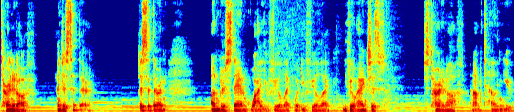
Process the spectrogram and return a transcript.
Turn it off and just sit there. Just sit there and understand why you feel like what you feel like. You feel anxious? Just turn it off. And I'm telling you,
